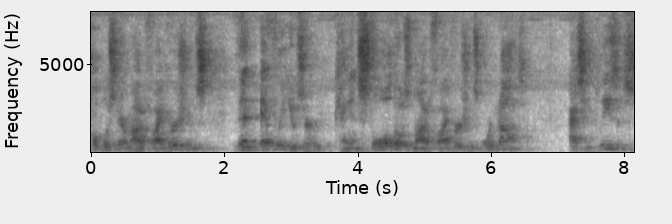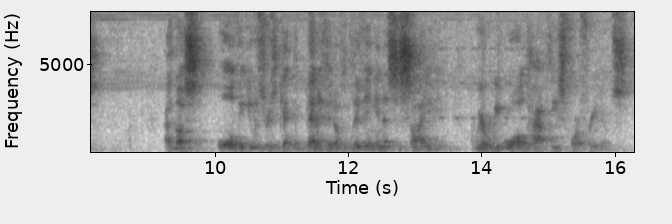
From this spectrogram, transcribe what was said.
publish their modified versions, then every user can install those modified versions or not, as he pleases. And thus, all the users get the benefit of living in a society where we all have these four freedoms.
